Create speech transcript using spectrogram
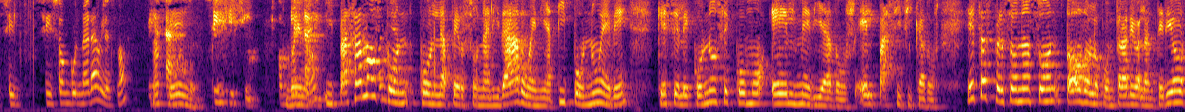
si, si son vulnerables, ¿no? Exacto. Sí, sí, sí. Bueno, y pasamos con, con, la personalidad o eniatipo 9, que se le conoce como el mediador, el pacificador. Estas personas son todo lo contrario al anterior,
